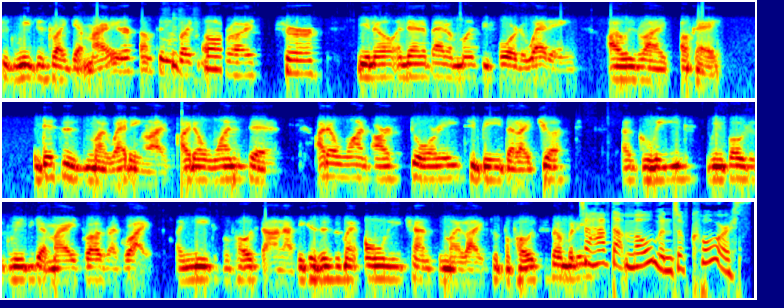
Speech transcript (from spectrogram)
should we just like get married or something? It was like, all right, sure, you know. And then about a month before the wedding, I was like, okay, this is my wedding. Like, I don't want to, I don't want our story to be that I just agreed, we both agreed to get married. So I was like, right, I need to propose to Anna because this is my only chance in my life to propose to somebody. To have that moment, of course.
